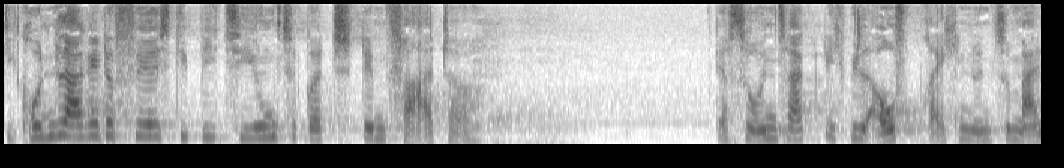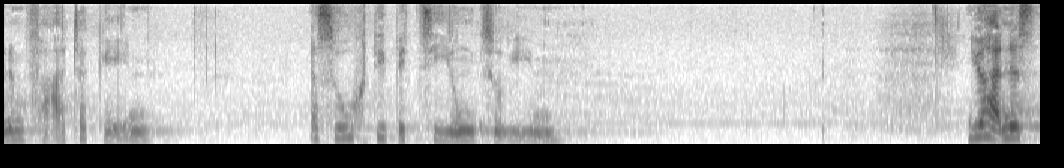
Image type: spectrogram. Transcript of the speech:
Die Grundlage dafür ist die Beziehung zu Gott, dem Vater. Der Sohn sagt, ich will aufbrechen und zu meinem Vater gehen. Er sucht die Beziehung zu ihm. Johannes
